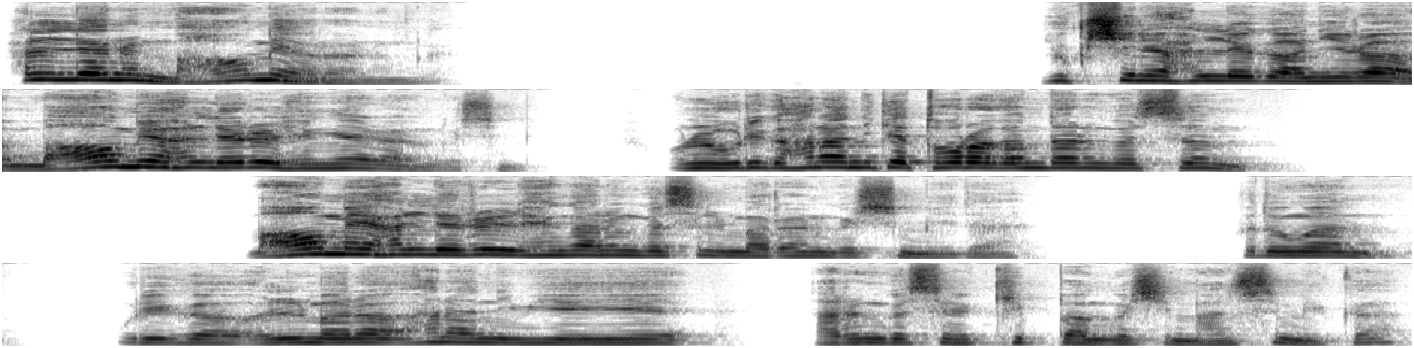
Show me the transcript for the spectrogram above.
할례는 마음에 하라는 거예요. 육신의 할례가 아니라 마음의 할례를 행해라는 것입니다. 오늘 우리가 하나님께 돌아간다는 것은 마음의 할례를 행하는 것을 말하는 것입니다. 그동안 우리가 얼마나 하나님 외에 다른 것을 기뻐한 것이 많습니까?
